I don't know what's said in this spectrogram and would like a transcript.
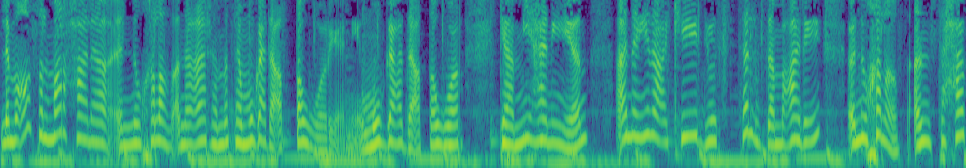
لما أوصل مرحلة إنه خلاص أنا عارفة مثلا مو قاعدة أتطور يعني مو قاعدة أتطور كمهنيا أنا هنا أكيد يستلزم علي إنه خلاص أنسحب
